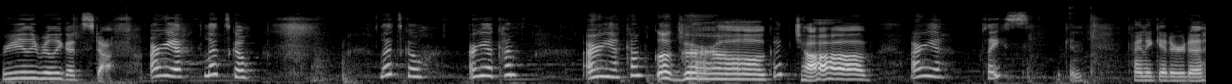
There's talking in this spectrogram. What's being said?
really, really good stuff. Aria, let's go. Let's go. Aria, come. Aria, come. Good girl. Good job. Aria, place. We can kind of get her to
